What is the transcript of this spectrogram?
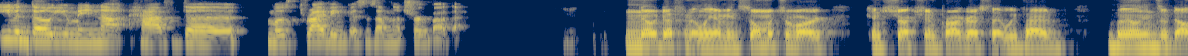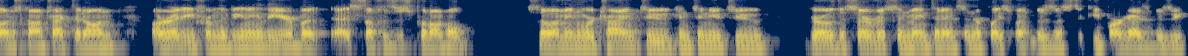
even though you may not have the most thriving business? I'm not sure about that. No, definitely. I mean, so much of our construction progress that we've had millions of dollars contracted on already from the beginning of the year, but uh, stuff is just put on hold. So, I mean, we're trying to continue to grow the service and maintenance and replacement business to keep our guys busy.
